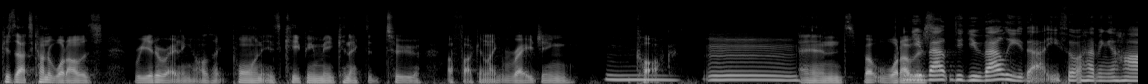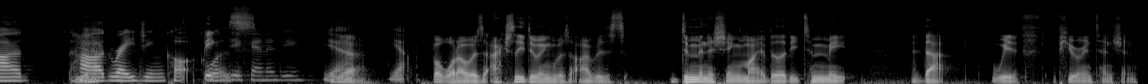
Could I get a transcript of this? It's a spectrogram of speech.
Because that's kind of what I was reiterating. I was like, porn is keeping me connected to a fucking like raging cock. Mm. And but what I And you was val- did you value that? You thought having a hard, Yeah. hard raging cock Big was dick energy. yeah, yeah. yeah. But what I was actually doing was I was diminishing my ability to meet that with pure intention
